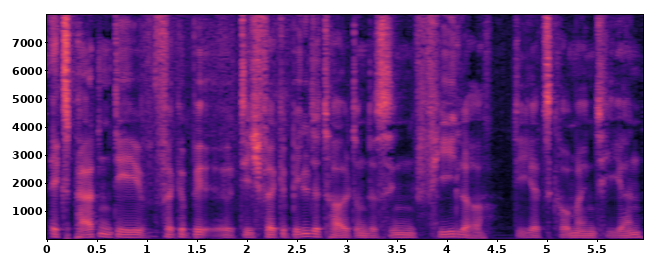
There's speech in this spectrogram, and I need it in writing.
Experten, die, die ich für gebildet halte, und das sind viele, die jetzt kommentieren,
